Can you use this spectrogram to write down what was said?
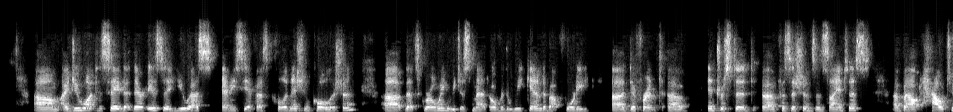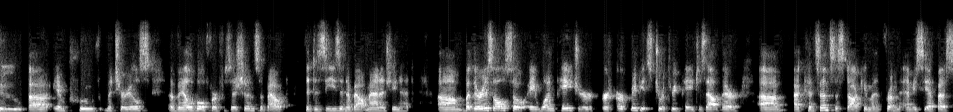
Um, I do want to say that there is a U.S. ME/CFS clinician coalition uh, that's growing. We just met over the weekend about 40 uh, different uh, interested uh, physicians and scientists about how to improve materials available for physicians about the disease and about managing it. Um, but there is also a one pager, or, or, maybe it's two or three pages out there, um, a consensus document from the ME/CFS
